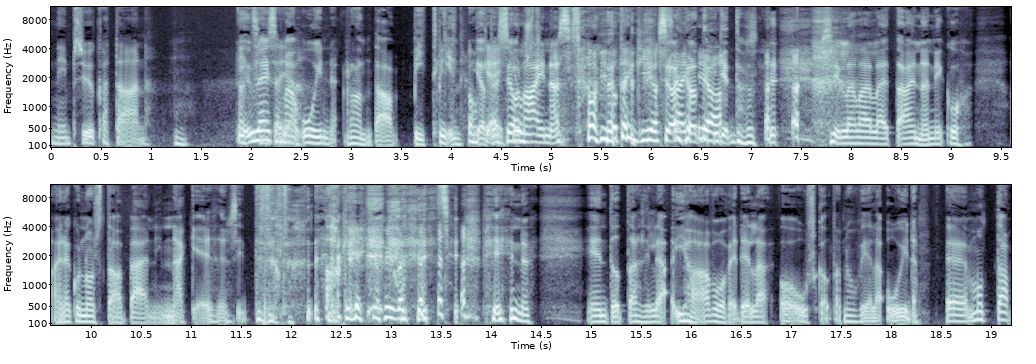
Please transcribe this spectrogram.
niin psyykataan? Hmm. No yleensä ja... mä uin rantaa pitkin, Pit, okay, joten se on just, aina se on jotenkin jossain, se on jotenkin tosi, sillä lailla, että aina niin kuin aina kun nostaa pään, niin näkee sen sitten. Okei, okay, no hyvä. en en tota, sille ihan avovedellä ole uskaltanut vielä uida. Ö, mutta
